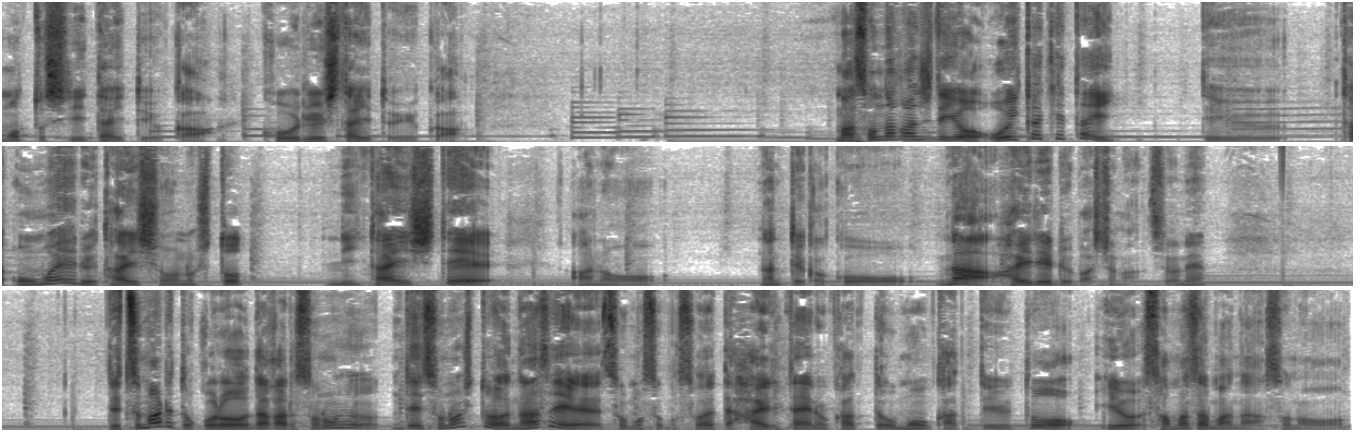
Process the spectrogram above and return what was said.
もっと知りたいというか、交流したいというか、まあそんな感じで要は追いかけたいっていう、思える対象の人に対して、あの、なんていうかこう、が入れる場所なんですよね。で、つまるところ、だからその、で、その人はなぜそもそもそうやって入りたいのかって思うかっていうと、いろ、様々な、その、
